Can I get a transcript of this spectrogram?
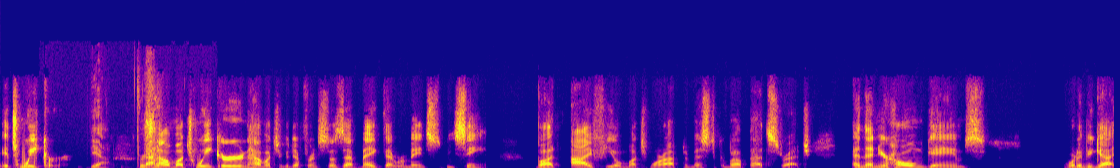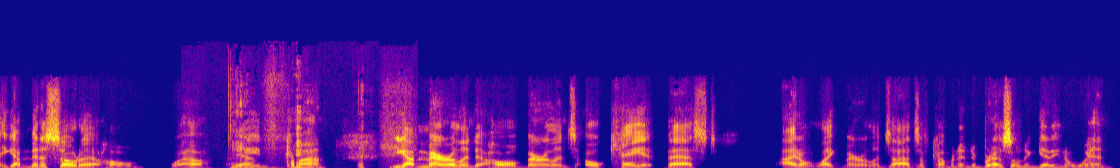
It's weaker. Yeah, for Now, sure. How much weaker and how much of a difference does that make? That remains to be seen. But I feel much more optimistic about that stretch. And then your home games, what have you got? You got Minnesota at home. Well, I Yeah. mean, come on. you got Maryland at home. Maryland's okay at best. I don't like Maryland's odds of coming into Breslin and getting a win.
